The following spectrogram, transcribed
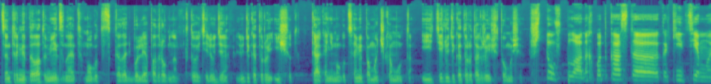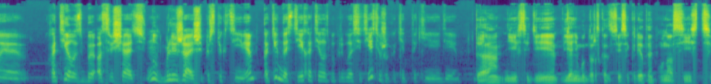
Центр Мир Далат умеет, знает, могут сказать более подробно, кто эти люди. Люди, которые ищут, как они могут сами помочь кому-то. И те люди, которые также ищут помощи. Что в планах подкаста? Какие темы хотелось бы освещать ну, в ближайшей перспективе? Каких гостей хотелось бы пригласить? Есть уже какие-то такие идеи? Да, есть идеи. Я не буду рассказывать все секреты. У нас есть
